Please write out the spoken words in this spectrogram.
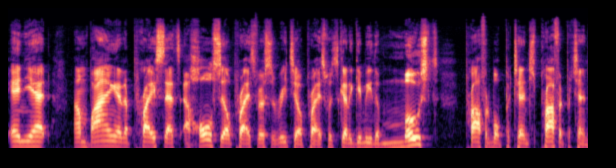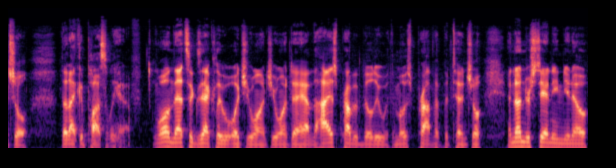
and yet I'm buying at a price that's a wholesale price versus retail price, which is going to give me the most profitable potential profit potential that I could possibly have. Well, and that's exactly what you want. You want to have the highest probability with the most profit potential and understanding, you know,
